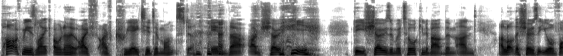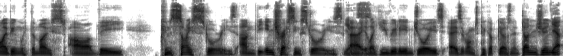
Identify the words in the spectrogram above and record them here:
part of me is like, oh no, I've I've created a monster in that I'm showing you these shows and we're talking about them and a lot of the shows that you're vibing with the most are the concise stories and the interesting stories. Yes. Uh, like you really enjoyed uh, Is It Wrong to Pick Up Girls in a Dungeon? Yep.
